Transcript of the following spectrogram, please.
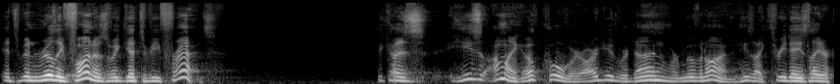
it's been really fun as we get to be friends. Because he's, I'm like, oh, cool, we're argued, we're done, we're moving on. And he's like, three days later,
